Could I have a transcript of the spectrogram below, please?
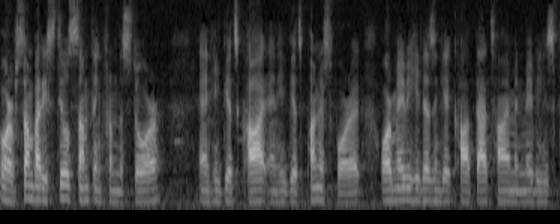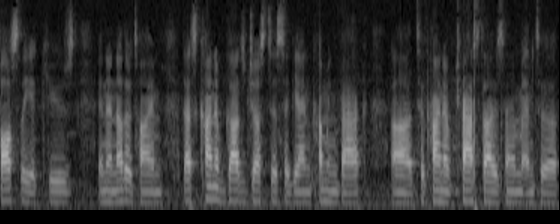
or if somebody steals something from the store and he gets caught and he gets punished for it, or maybe he doesn't get caught that time and maybe he's falsely accused in another time, that's kind of God's justice again coming back uh, to kind of chastise him and to,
